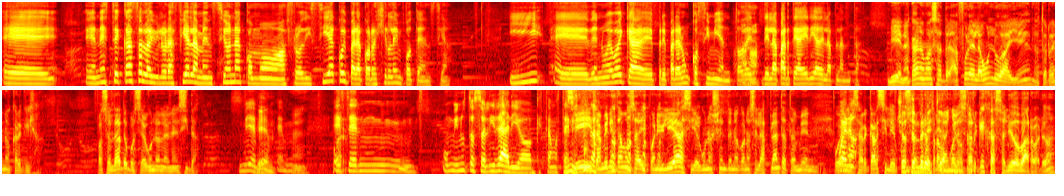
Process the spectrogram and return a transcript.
Eh, en este caso la bibliografía la menciona como afrodisíaco y para corregir la impotencia. Y eh, de nuevo hay que eh, preparar un cocimiento de, de la parte aérea de la planta. Bien, acá nomás afuera de la UNLU hay, ¿eh? los terrenos carqueja. Paso el dato por si alguno lo necesita. Bien, Bien. em, ¿eh? es el, un minuto solidario que estamos teniendo. Sí, también estamos a disponibilidad. Si algún oyente no conoce las plantas, también pueden Bueno, acercarse y le Yo sembré este año. Carqueja salió bárbaro. ¿eh?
